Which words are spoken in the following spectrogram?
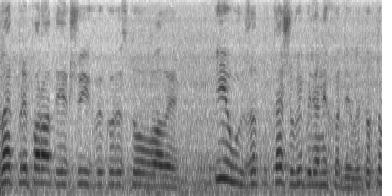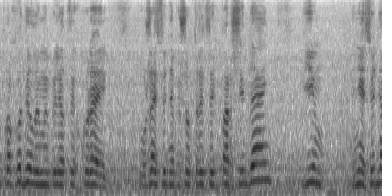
ветпрепарати, якщо їх використовували, і за те, що ви біля них ходили. Тобто проходили ми біля цих курей, вже сьогодні пішов 31 день, їм, ні, сьогодні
